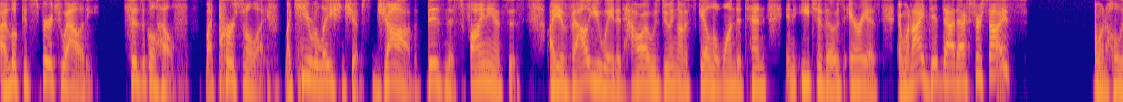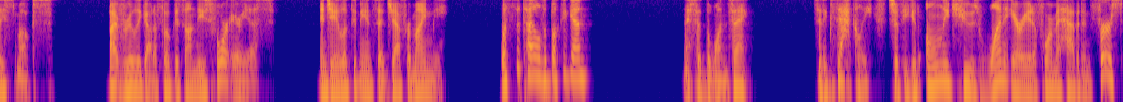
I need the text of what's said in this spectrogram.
I looked at spirituality, physical health, my personal life, my key relationships, job, business, finances. I evaluated how I was doing on a scale of one to 10 in each of those areas. And when I did that exercise, I went, holy smokes, I've really got to focus on these four areas. And Jay looked at me and said, Geoff, remind me, what's the title of the book again? I said, The One Thing said, exactly. So if you could only choose one area to form a habit in first,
